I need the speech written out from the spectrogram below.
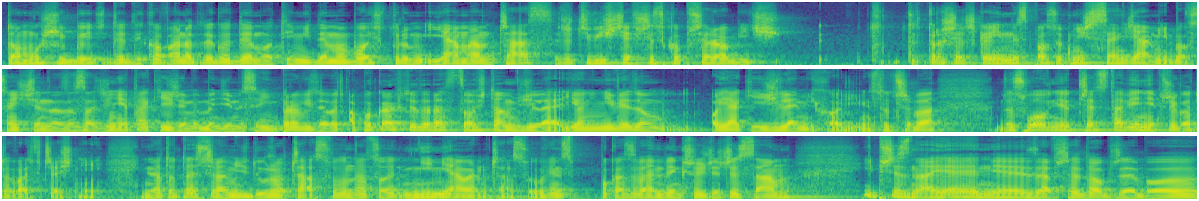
to musi być dedykowane do tego demo team i demo boy, z którym ja mam czas rzeczywiście wszystko przerobić w troszeczkę inny sposób niż z sędziami, bo w sensie na zasadzie nie takiej, że my będziemy sobie improwizować, a pokażcie teraz coś tam źle i oni nie wiedzą o jakiej źle mi chodzi, więc to trzeba dosłownie przedstawienie przygotować wcześniej. I na to też trzeba mieć dużo czasu, na co nie miałem czasu, więc pokazywałem większość rzeczy sam i przyznaję, nie zawsze dobrze, bo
